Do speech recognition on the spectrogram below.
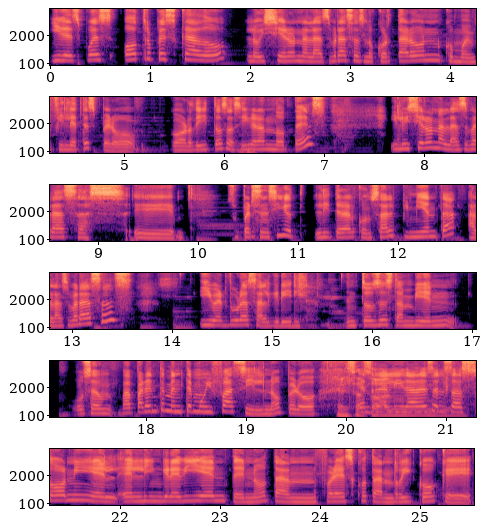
Y después otro pescado lo hicieron a las brasas, lo cortaron como en filetes, pero gorditos, así grandotes, y lo hicieron a las brasas. Eh, Súper sencillo, literal, con sal, pimienta a las brasas y verduras al grill. Entonces también o sea, aparentemente muy fácil, ¿no? Pero en realidad es el sazón y el, el, ingrediente, ¿no? Tan fresco, tan rico que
